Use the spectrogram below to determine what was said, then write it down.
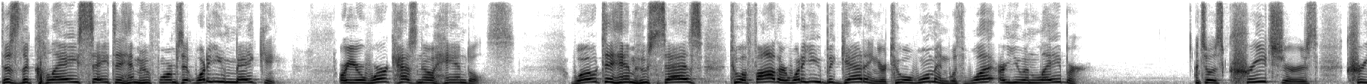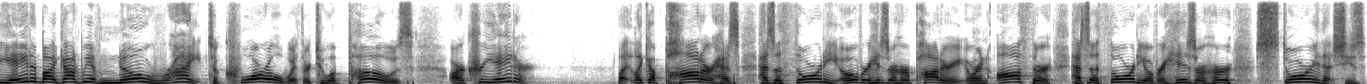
Does the clay say to him who forms it, What are you making? Or your work has no handles? Woe to him who says to a father, What are you begetting? Or to a woman, With what are you in labor? And so, as creatures created by God, we have no right to quarrel with or to oppose our Creator. Like, like a potter has, has authority over his or her pottery, or an author has authority over his or her story that she's,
